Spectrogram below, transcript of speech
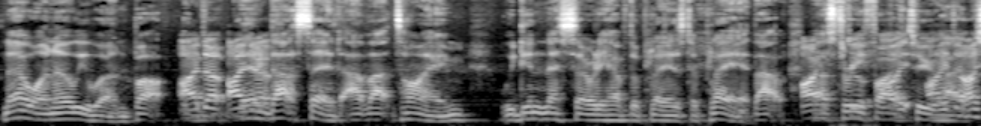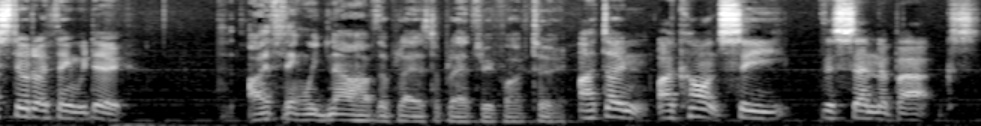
No, I know we weren't, but I don't- I then don't- that said, at that time, we didn't necessarily have the players to play it. That I that's still- three five two. I, I, I still don't think we do. I think we'd now have the players to play a three five two. I don't. I can't see the centre backs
